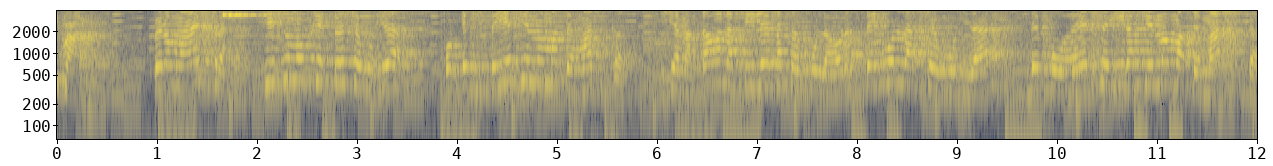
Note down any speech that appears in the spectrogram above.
Iván. Pero maestra, si es un objeto de seguridad, porque si estoy haciendo matemáticas y se me acaba la pila de la calculadora, tengo la seguridad de poder seguir haciendo matemáticas.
